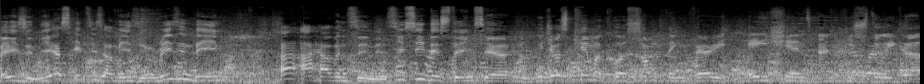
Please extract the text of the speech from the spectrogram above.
Amazing. Yes, it is amazing. Reason being, I, I haven't seen this. You see these things here? We just came across something very ancient and historical.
